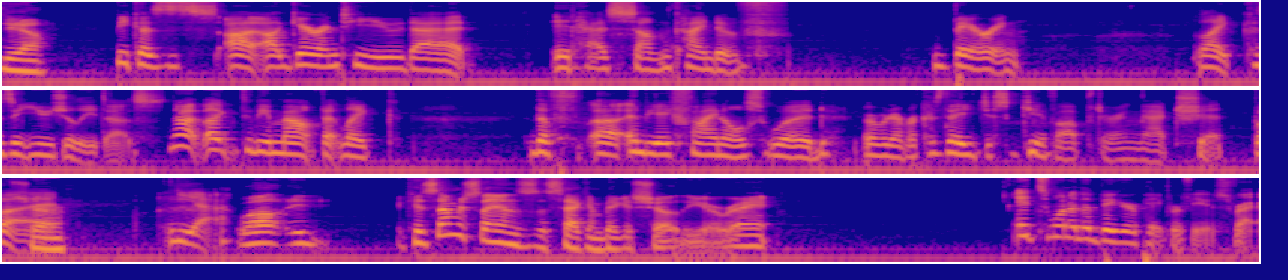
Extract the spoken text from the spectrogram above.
yeah. Because uh, I guarantee you that it has some kind of bearing. Like, because it usually does. Not like to the amount that, like, the f- uh, NBA finals would or whatever, because they just give up during that shit. But. Sure. Yeah. Well, because SummerSlam's the second biggest show of the year, right? It's one of the bigger pay per views, right?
